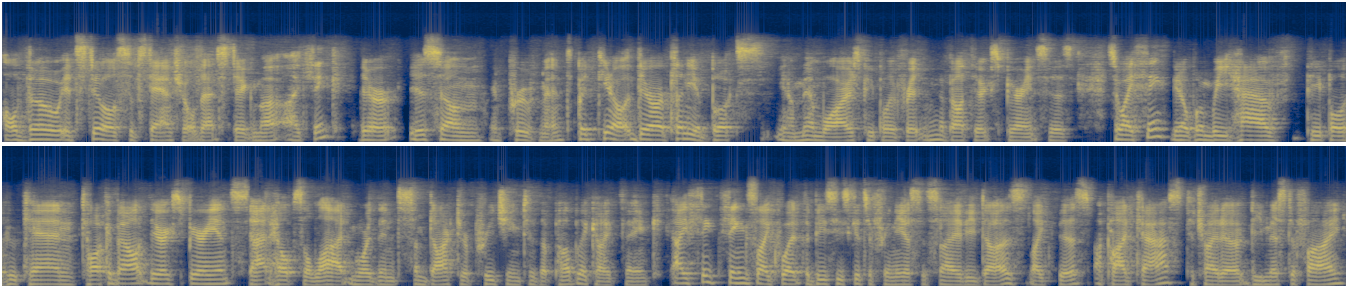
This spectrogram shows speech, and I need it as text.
Although it's still substantial, that stigma, I think there is some improvement. But, you know, there are plenty of books, you know, memoirs people have written about their experiences. So I think, you know, when we have people who can talk about their experience, that helps a lot more than some doctor preaching to the public, I think. I think things like what the BC Schizophrenia Society does, like this, a podcast to try to demystify.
